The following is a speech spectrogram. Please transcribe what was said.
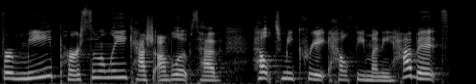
for me personally, cash envelopes have helped me create healthy money habits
